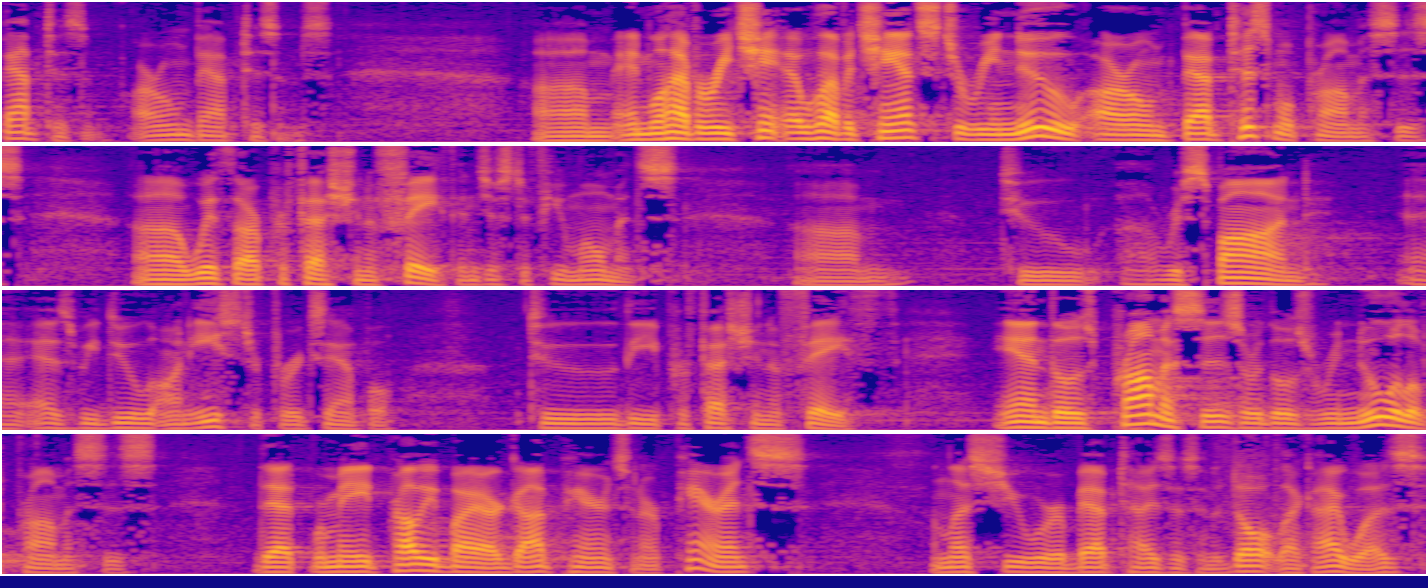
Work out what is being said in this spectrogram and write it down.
baptism, our own baptisms. Um, and we'll have, a we'll have a chance to renew our own baptismal promises uh, with our profession of faith in just a few moments. Um, to uh, respond, uh, as we do on Easter, for example, to the profession of faith. And those promises, or those renewal of promises, that were made probably by our godparents and our parents, unless you were baptized as an adult like I was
